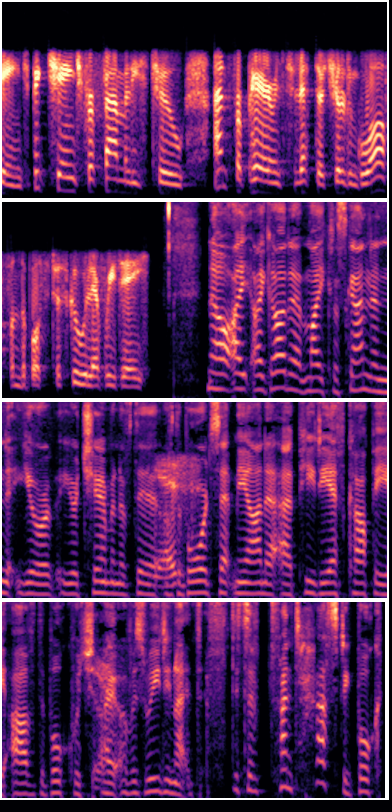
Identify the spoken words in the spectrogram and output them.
change, big change for families too, and for parents to let their children go off on the bus to school every day. Now, I, I got a Michael Scanlon, your your chairman of the of the board, sent me on a, a PDF copy of the book, which I, I was reading. It's a fantastic book,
